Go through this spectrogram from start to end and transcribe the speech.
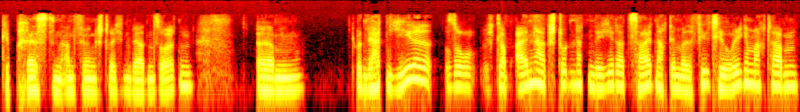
gepresst, in Anführungsstrichen, werden sollten. Ähm, und wir hatten jeder so, ich glaube, eineinhalb Stunden hatten wir jeder Zeit, nachdem wir viel Theorie gemacht haben,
